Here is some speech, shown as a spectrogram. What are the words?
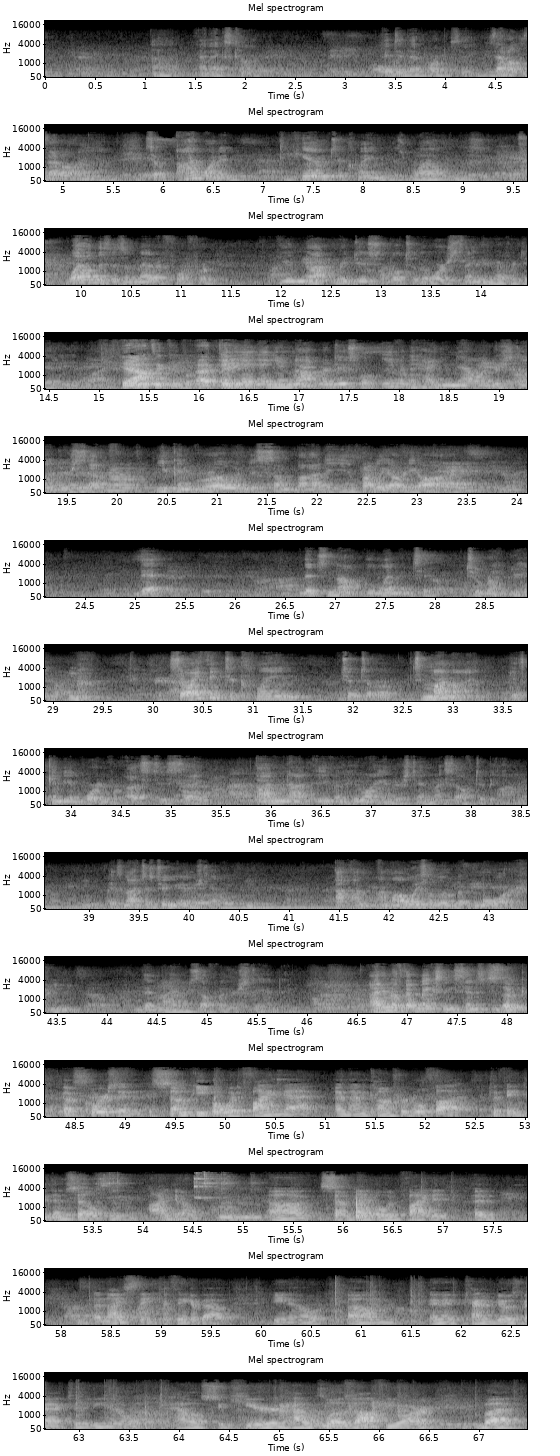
uh, an ex-convict? That did that horrible thing. Is that all? Is that all I am? So I wanted him to claim his wildness. Wildness is a metaphor for you're not reducible to the worst thing you ever did in your life. Yeah, I don't think people. I think, and, and, and, you're not reducible even to how you now understand yourself. You can grow into somebody, and probably already are, that that's not limited to right now. Mm-hmm. So I think to claim to, to, to my mind, it can be important for us to say, I'm not even who I understand myself to be. Mm-hmm. It's not just who you understand. Mm-hmm. I, am I'm, I'm always a little bit more mm-hmm. than my own self understanding. I don't know if that makes any sense to so, you guys. Of course, and some people would find that an uncomfortable thought to think to themselves, and I don't. Mm-hmm. Uh, some people would find it a, a nice thing to think about you know um, and it kind of goes back to you know how secure and how closed off you are but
